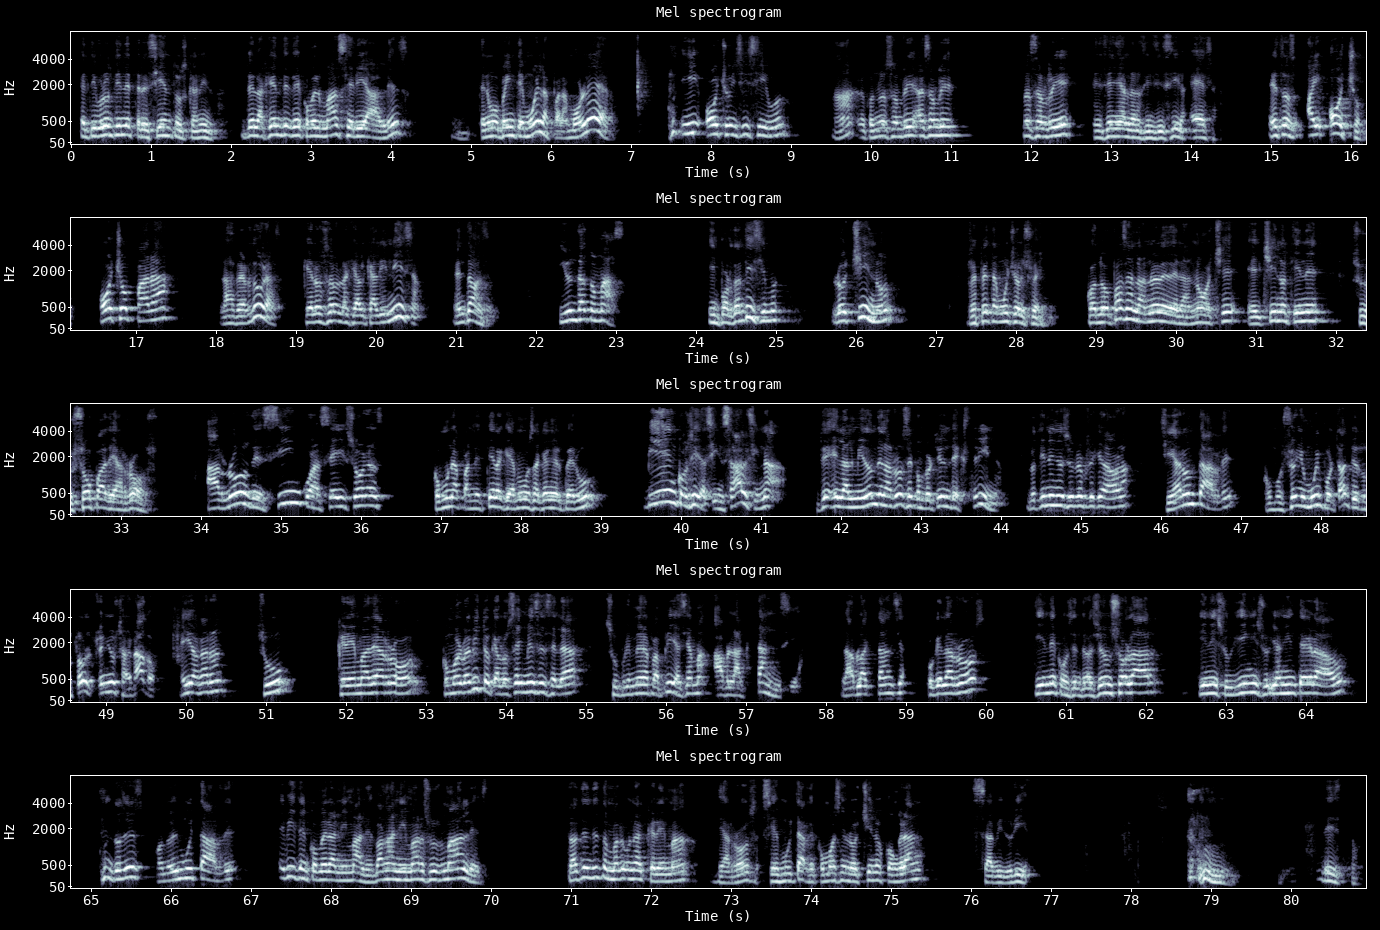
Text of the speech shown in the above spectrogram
El tiburón tiene 300 caninos. Entonces la gente debe comer más cereales. Tenemos 20 muelas para moler. Y 8 incisivos. ¿Ah? Cuando uno sonríe, ah, sonríe. Uno sonríe, enseña las incisivas. Esa. Hay 8. 8 para las verduras, que son las que alcalinizan. Entonces, y un dato más, importantísimo, los chinos respetan mucho el sueño. Cuando pasan las 9 de la noche, el chino tiene su sopa de arroz. Arroz de 5 a 6 horas, como una panetera que llamamos acá en el Perú, bien cocida, sin sal, sin nada. el almidón del arroz se convirtió en dextrina. Lo tienen en su refrigeradora llegaron tarde, como sueño muy importante, doctor, sueño sagrado. Ellos agarran su crema de arroz, como el bebito que a los seis meses se le da su primera papilla, se llama ablactancia. La ablactancia, porque el arroz tiene concentración solar, tiene su yin y su yang integrado. Entonces, cuando es muy tarde, eviten comer animales, van a animar sus males. Traten de tomar una crema de arroz si es muy tarde, como hacen los chinos con gran sabiduría. Listo.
